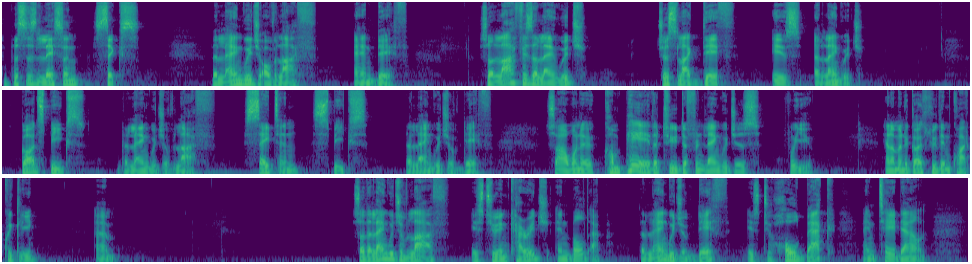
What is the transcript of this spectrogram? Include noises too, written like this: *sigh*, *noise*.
*laughs* This is lesson six the language of life and death. So, life is a language, just like death is a language. God speaks the language of life, Satan speaks the language of death. So, I want to compare the two different languages for you. And I'm going to go through them quite quickly. Um, so, the language of life is to encourage and build up. The language of death is to hold back and tear down.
